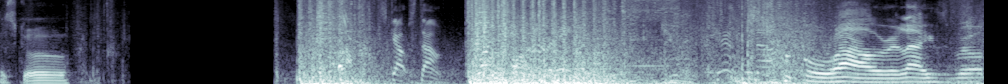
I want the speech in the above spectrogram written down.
Let's go. Scouts down. One enemy remaining. Careful now. Oh wow, relax, bro.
